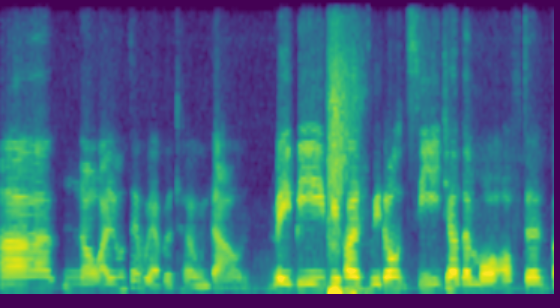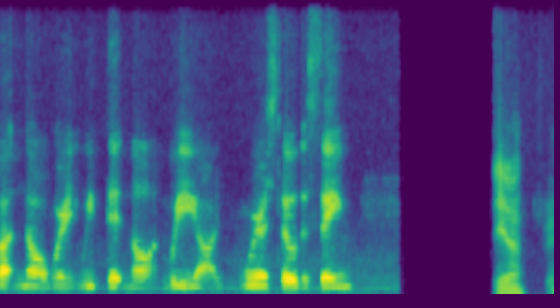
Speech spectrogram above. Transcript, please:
Uh, no, I don't think we ever toned down. Maybe because we don't see each other more often, but no, we we did not. We are we're still the same. Yeah, true.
